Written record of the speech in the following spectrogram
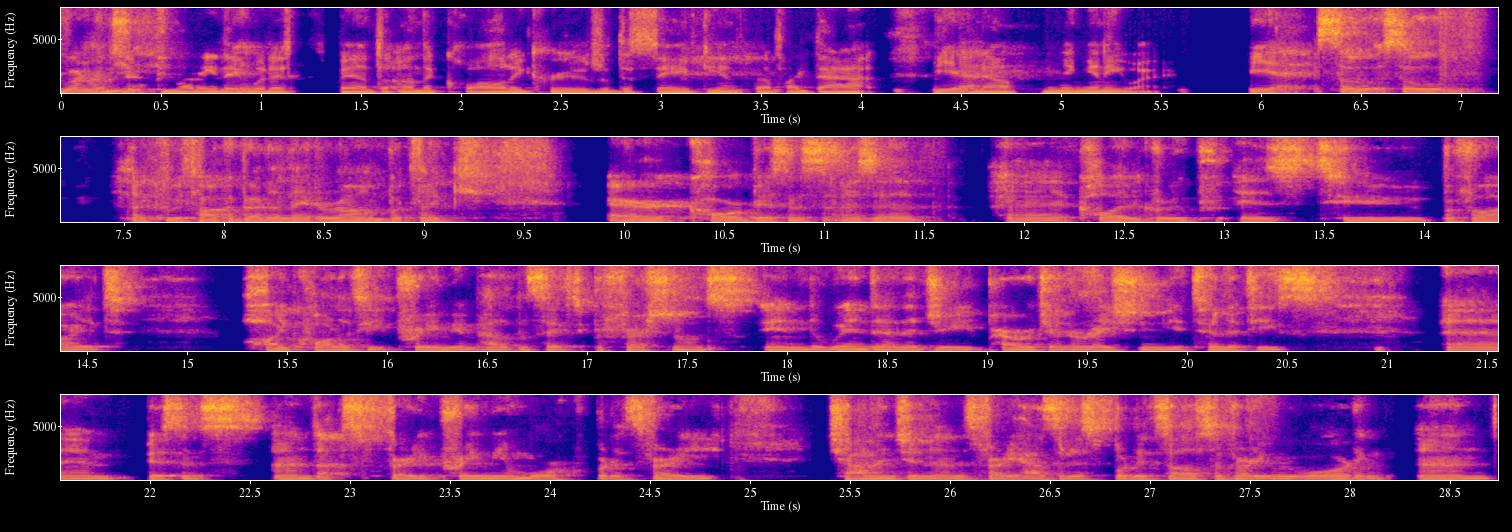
we're not cheap. Money they yeah. would have spent on the quality crews with the safety and stuff like that. Yeah, now spending anyway. Yeah. So so like we'll talk about it later on, but like our core business as a uh, Coyle group is to provide high quality premium health and safety professionals in the wind energy, power generation, utilities um, business. And that's very premium work, but it's very challenging and it's very hazardous, but it's also very rewarding. And,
